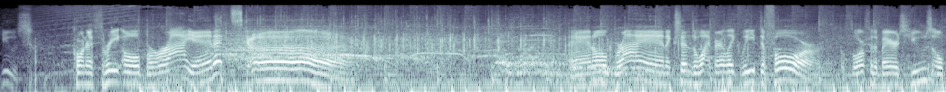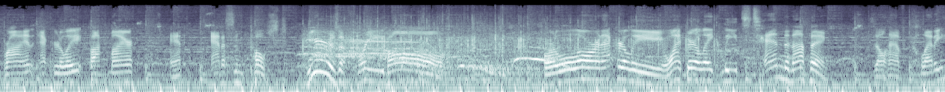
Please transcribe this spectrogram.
Hughes. Corner three, O'Brien. It's good. And O'Brien extends the White Bear Lake lead to four. The floor for the Bears, Hughes, O'Brien, Eckerly, Bachmeyer, and Addison Post. Here's a free ball for Lauren Eckerly. White Bear Lake leads 10 to nothing. They'll have Cletty,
